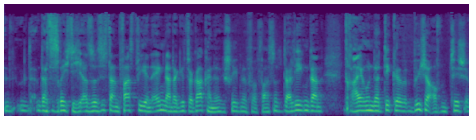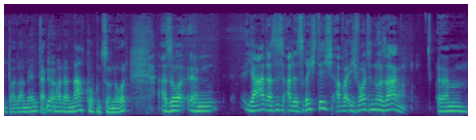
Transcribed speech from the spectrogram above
Das ist richtig. Also es ist dann fast wie in England, da gibt's ja gar keine geschriebene Verfassung. Da liegen dann 300 dicke Bücher auf dem Tisch im Parlament, da kann ja. man dann nachgucken zur Not. Also ähm, ja, das ist alles richtig, aber ich wollte nur sagen, ähm,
